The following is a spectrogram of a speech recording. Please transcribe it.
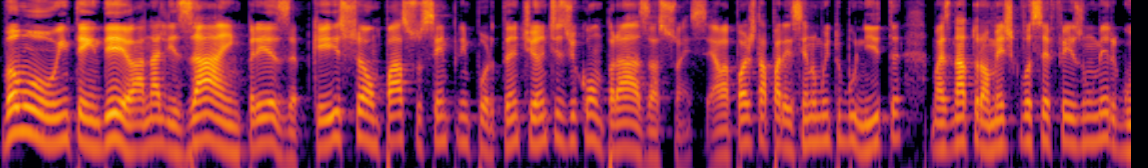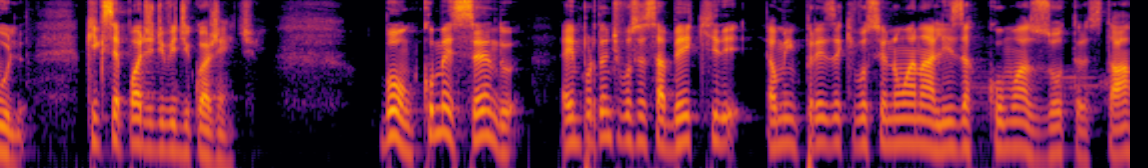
Vamos entender, analisar a empresa, porque isso é um passo sempre importante antes de comprar as ações. Ela pode estar parecendo muito bonita, mas naturalmente que você fez um mergulho. O que, que você pode dividir com a gente? Bom, começando, é importante você saber que é uma empresa que você não analisa como as outras, tá?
